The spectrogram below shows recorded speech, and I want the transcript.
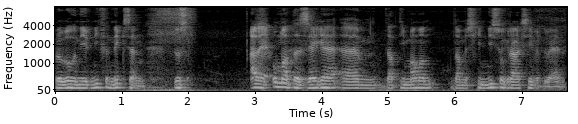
we willen hier niet voor niks zijn. Dus allee, om maar te zeggen um, dat die mannen dat misschien niet zo graag zien verdwijnen.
